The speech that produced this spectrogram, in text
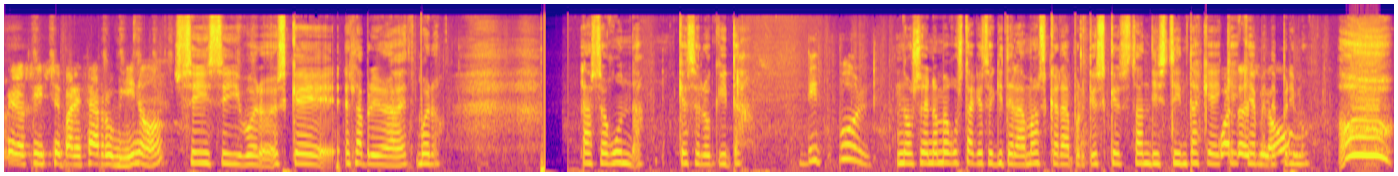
pero sí se parece a Rubí, ¿no? Sí, sí, bueno, es que es la primera vez. Bueno, la segunda, que se lo quita. Deadpool. No sé, no me gusta que se quite la máscara porque es que es tan distinta que, que, ¿Cuánto que es me deprimo. ¡Oh!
